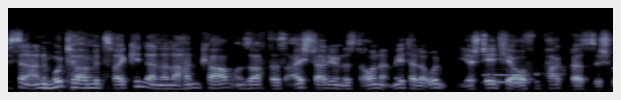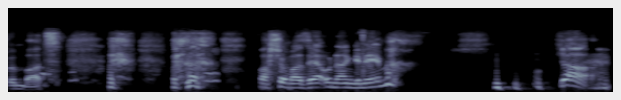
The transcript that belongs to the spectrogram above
Bis dann eine Mutter mit zwei Kindern an der Hand kam und sagt, das Eisstadion ist 300 Meter da unten. Ihr steht hier auf dem Parkplatz des Schwimmbads. War schon mal sehr unangenehm. Ja,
